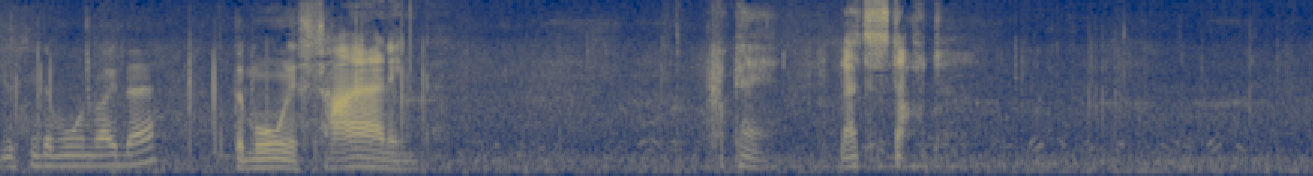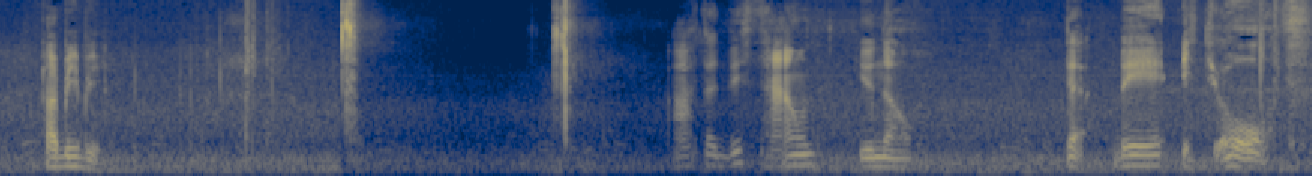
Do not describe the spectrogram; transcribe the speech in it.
You see the moon right there? The moon is shining. Okay, let's start. Habibi. After this sound, you know the beer is yours.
